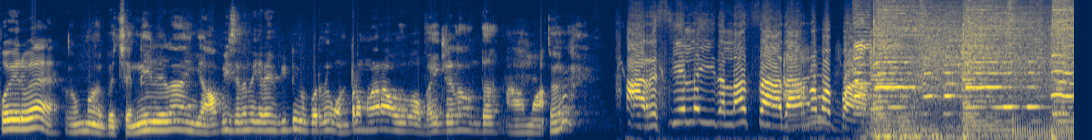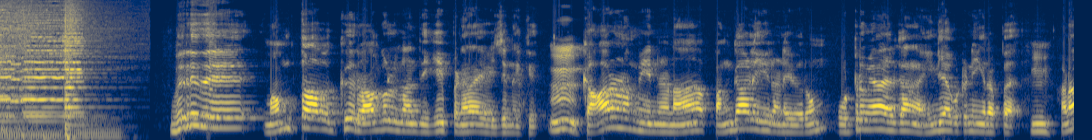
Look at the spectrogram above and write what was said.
போயிருவ? ஆமா இப்ப சென்னையில எல்லாம் இங்க ஆபீஸ்ல இருந்து கிளம்பி வீட்டுக்கு போறது ஒன்றரை மணி நேரம் ஆகுதுவா பைக்ல எல்லாம் வந்தா. ஆமா. அரசியல்ல இதெல்லாம் சாதாரணமாப்பா. விருது மம்தாவுக்கு ராகுல் காந்திக்கு பினராயி விஜயனுக்கு. காரணம் என்னன்னா பங்காளிகள் அனைவரும் ஒற்றுமையா இருக்காங்க இந்தியா கூட்டணிங்கிறப்ப. ஆனா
